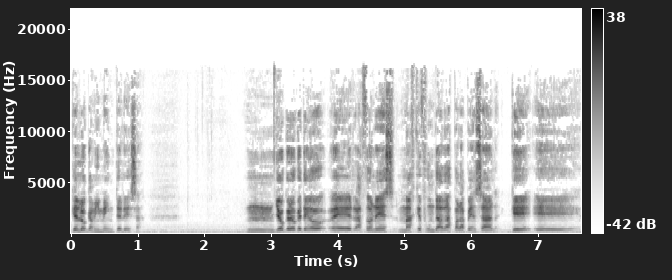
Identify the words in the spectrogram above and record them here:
que es lo que a mí me interesa. Mm, yo creo que tengo eh, razones más que fundadas para pensar que, eh,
